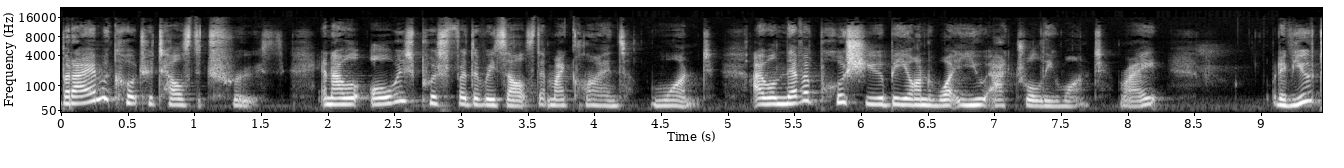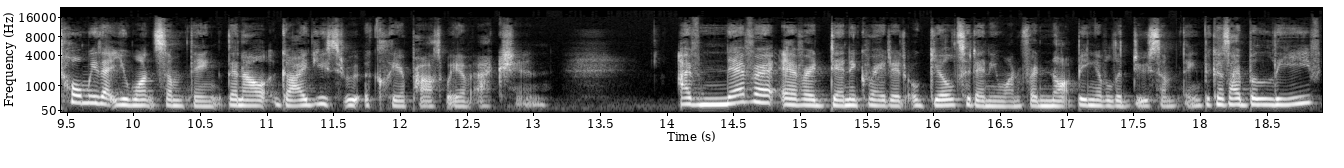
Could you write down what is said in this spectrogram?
But I am a coach who tells the truth, and I will always push for the results that my clients want. I will never push you beyond what you actually want, right? But if you've told me that you want something, then I'll guide you through a clear pathway of action. I've never ever denigrated or guilted anyone for not being able to do something because I believe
